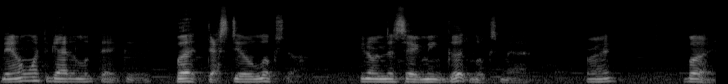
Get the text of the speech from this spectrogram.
They don't want the guy to look that good. But that still looks though. You don't necessarily mean good looks matter, right? But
